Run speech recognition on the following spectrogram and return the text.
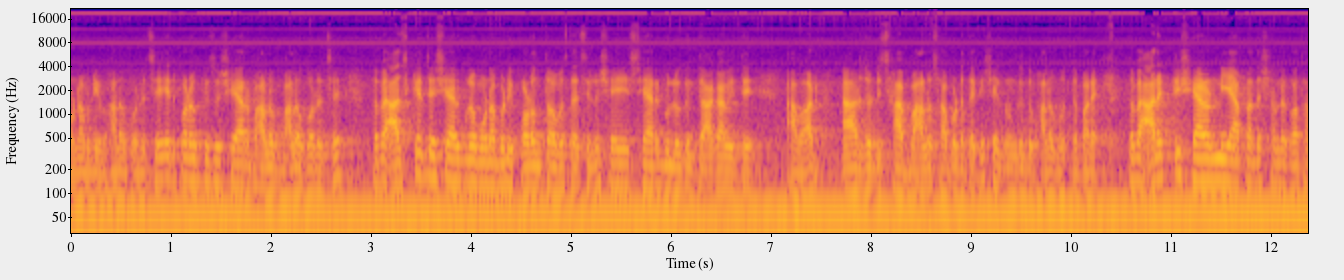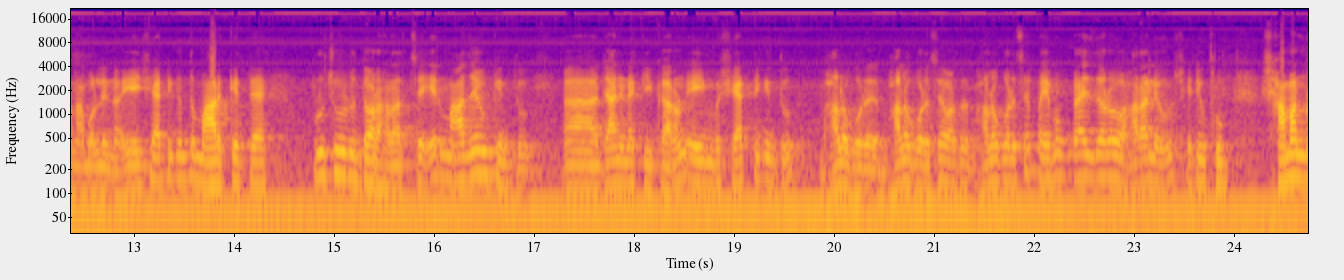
মোটামুটি ভালো করেছে। এরপরেও কিছু শেয়ার ভালো ভালো করেছে। তবে আজকে যে শেয়ারগুলো মোটামুটি পড়ন্ত অবস্থায় ছিল, সেই শেয়ারগুলো কিন্তু আগামীতে আবার, আর যদি ভালো সাপোর্টে থাকে, সেগুলো কিন্তু ভালো করতে পারে। তবে আরেকটি শেয়ার নিয়ে আপনাদের সামনে কথা না বললেই নয়। এই শেয়ারটি কিন্তু মার্কেটে প্রচুর দর হারাচ্ছে। এর মাঝেও কিন্তু জানি না কি কারণ, এই শেয়ারটি কিন্তু ভালো করে, ভালো করেছে, অর্থাৎ ভালো করেছে, এবং প্রাইস দরও হারালেও সেটিও খুব সামান্য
